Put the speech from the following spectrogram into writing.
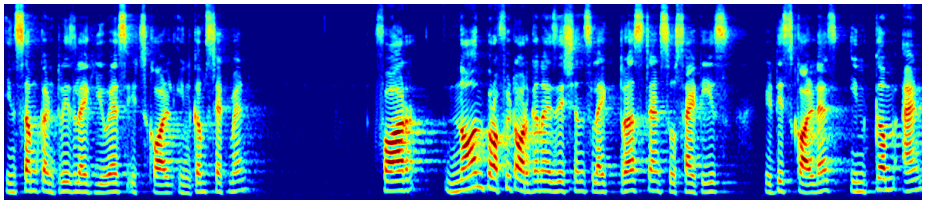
In some countries like US it is called income statement. For non-profit organizations like trust and societies it is called as income and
